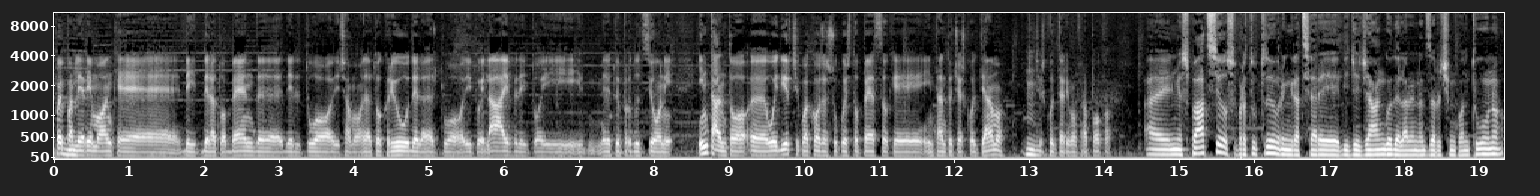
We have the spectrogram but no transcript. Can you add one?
Poi parleremo anche dei- della tua band, del tuo, diciamo, della tua crew, del tuo- dei tuoi live, dei tuoi- delle tue produzioni. Intanto, eh, vuoi dirci qualcosa su questo pezzo che intanto ci ascoltiamo? Ci ascolteremo fra poco. Eh, il mio spazio, soprattutto devo ringraziare DJ Django dell'Arena 051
